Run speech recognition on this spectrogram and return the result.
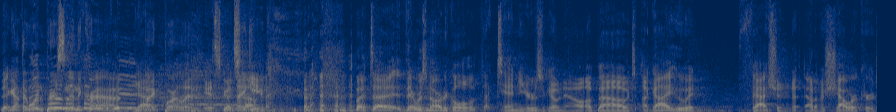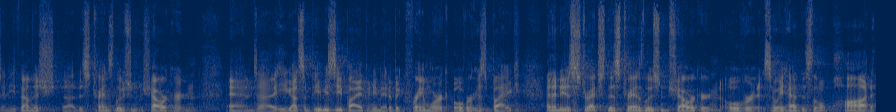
They- You got the one person in the crowd. Yeah. Bike Portland. It's good Thank stuff. Thank you. but uh, there was an article like 10 years ago now about a guy who had fashioned out of a shower curtain. He found this, sh- uh, this translucent shower curtain, and uh, he got some PVC pipe and he made a big framework over his bike. And then he just stretched this translucent shower curtain over it. So he had this little pod that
